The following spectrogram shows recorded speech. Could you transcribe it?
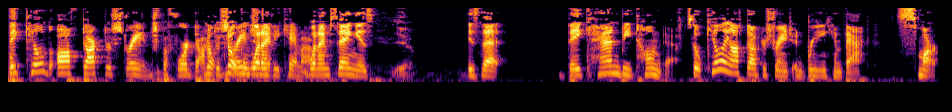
They killed off Doctor Strange before Doctor Strange but what movie I, came out. What I'm saying is, Yeah. is that they can be tone deaf. So killing off Doctor Strange and bringing him back, smart.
